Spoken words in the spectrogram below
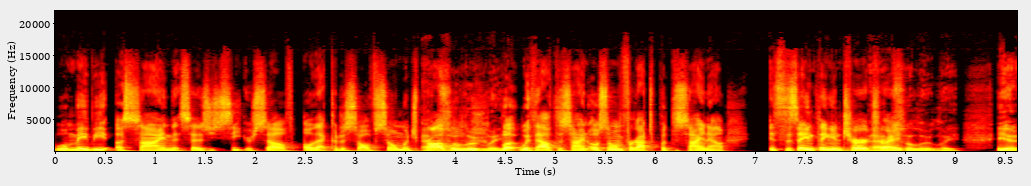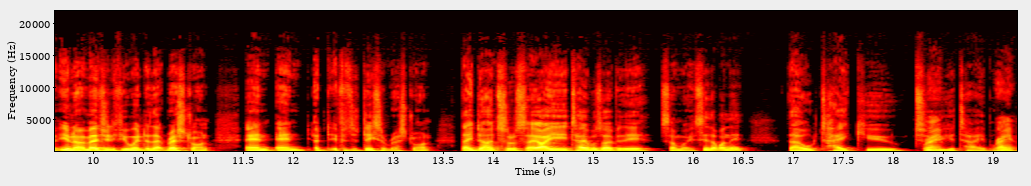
Well, maybe a sign that says you seat yourself. Oh, that could have solved so much problem. Absolutely. But without the sign, oh, someone forgot to put the sign out it's the same thing in church, Absolutely. right? Absolutely. Yeah, you know, imagine if you went to that restaurant and and if it's a decent restaurant, they don't sort of say, "Oh, your table's over there somewhere." See that one there? They'll take you to right. your table. Right.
